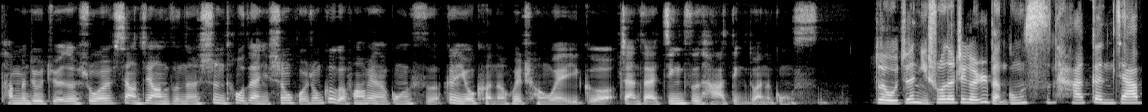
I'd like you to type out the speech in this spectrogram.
他们就觉得说像这样子能渗透在你生活中各个方面的公司更有可。能会成为一个站在金字塔顶端的公司。对，我觉得你说的这个日本公司，它更加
